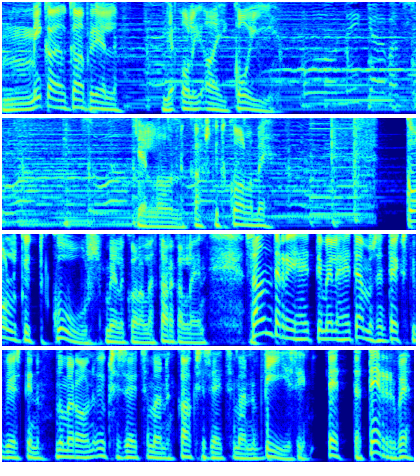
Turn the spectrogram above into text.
Mikael Gabriel ja oli aikoi. Kello on 23. 36 melko lailla tarkalleen. Santeri heitti meille hei tämmöisen tekstiviestin numeroon 17275, että terve.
